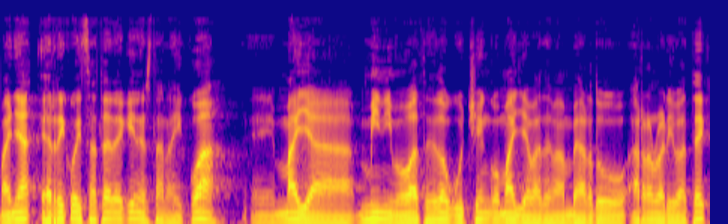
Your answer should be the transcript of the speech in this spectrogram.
baina herriko izatearekin ez da nahikoa. E, maila minimo bat edo gutxiengo maila bat eman behar du arraunlari batek.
